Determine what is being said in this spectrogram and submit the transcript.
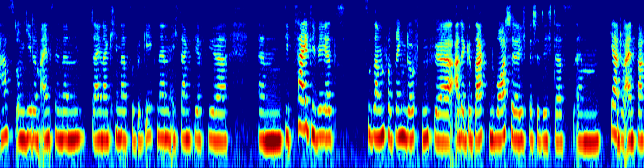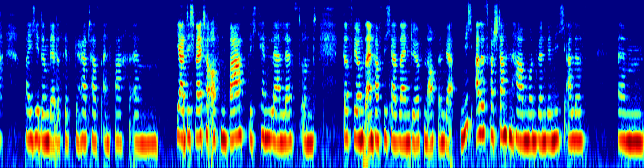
hast, um jedem einzelnen deiner Kinder zu begegnen. Ich danke dir für ähm, die Zeit, die wir jetzt zusammen verbringen durften, für alle gesagten Worte. Ich bitte dich, dass ähm, ja, du einfach bei jedem, der das jetzt gehört hast, einfach ähm, ja, dich weiter offenbarst, dich kennenlernen lässt und dass wir uns einfach sicher sein dürfen, auch wenn wir nicht alles verstanden haben und wenn wir nicht alles ähm,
